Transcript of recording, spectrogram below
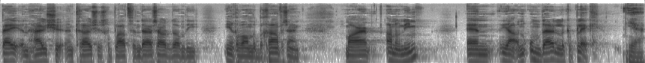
bij een huisje een kruis is geplaatst. En daar zouden dan die ingewanden begraven zijn. Maar anoniem en ja, een onduidelijke plek. Ja. En,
